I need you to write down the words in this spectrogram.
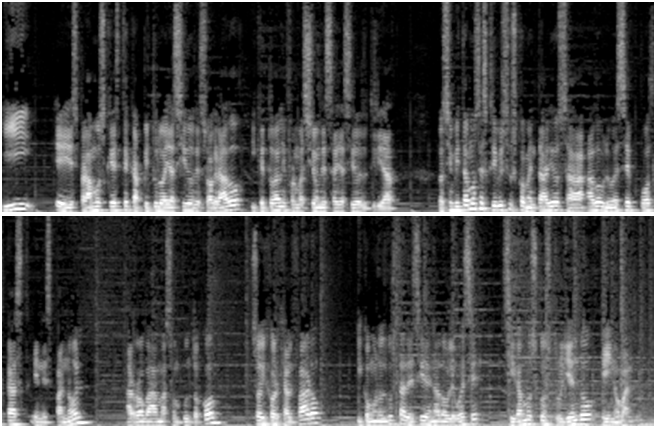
y eh, esperamos que este capítulo haya sido de su agrado y que toda la información les haya sido de utilidad. Los invitamos a escribir sus comentarios a AWS Podcast en español, arroba amazon.com. Soy Jorge Alfaro y como nos gusta decir en AWS, sigamos construyendo e innovando.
